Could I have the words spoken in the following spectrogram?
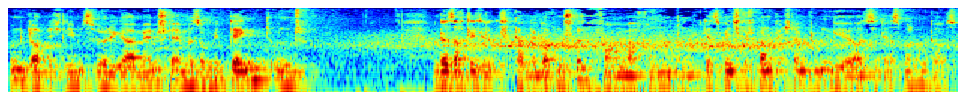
unglaublich liebenswürdiger Mensch, der immer so mitdenkt und und da sagte ich, ich kann mir doch eine Schriftform machen. Und jetzt bin ich gespannt, wie ich damit umgehe. Also sieht erstmal gut aus.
